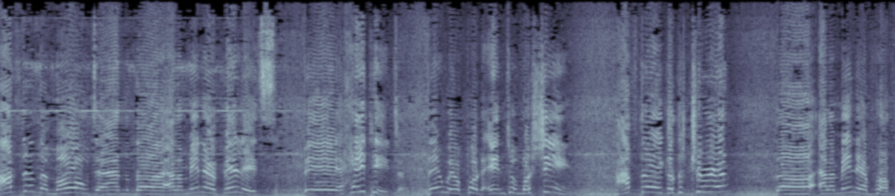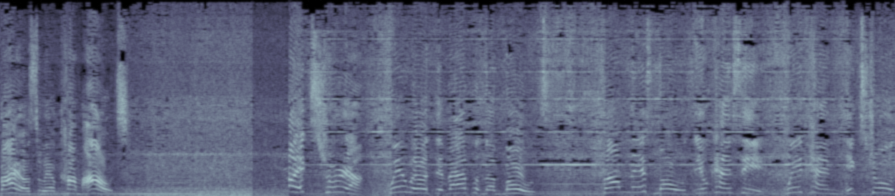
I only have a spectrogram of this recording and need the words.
After the mold and the aluminum billets be heated, they will put into machine. After extrusion, the aluminum profiles will come out. Extrusion, we will develop the molds. From these molds, you can see we can extrude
